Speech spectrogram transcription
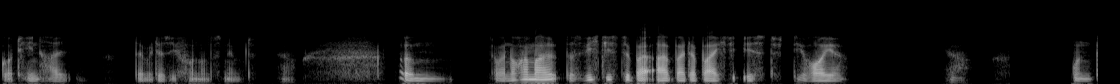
Gott hinhalten, damit er sie von uns nimmt. Ja. Ähm, aber noch einmal, das Wichtigste bei, bei der Beichte ist die Reue. Ja. Und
